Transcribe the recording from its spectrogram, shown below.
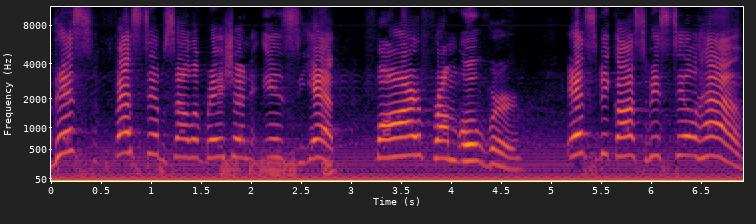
this festive celebration is yet far from over. It's because we still have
